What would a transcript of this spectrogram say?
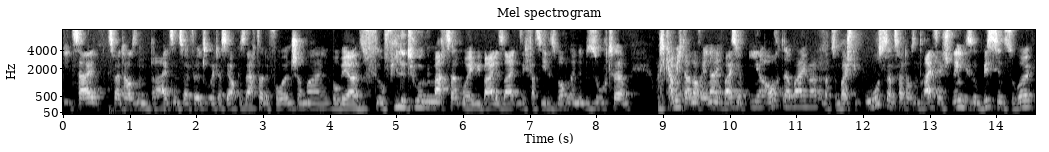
die Zeit 2013, 2014, wo ich das ja auch gesagt hatte vorhin schon mal, wo wir so viele Touren gemacht haben, wo irgendwie beide Seiten sich fast jedes Wochenende besucht haben. Und ich kann mich da noch erinnern, ich weiß nicht, ob ihr auch dabei wart, aber zum Beispiel Ostern 2013, ich springe ich so ein bisschen zurück,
